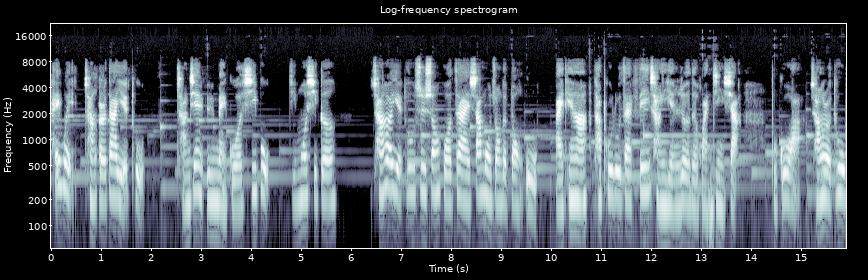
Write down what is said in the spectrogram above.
黑尾长耳大野兔常见于美国西部及墨西哥。长耳野兔是生活在沙漠中的动物，白天啊，它暴露在非常炎热的环境下。不过啊，长耳兔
